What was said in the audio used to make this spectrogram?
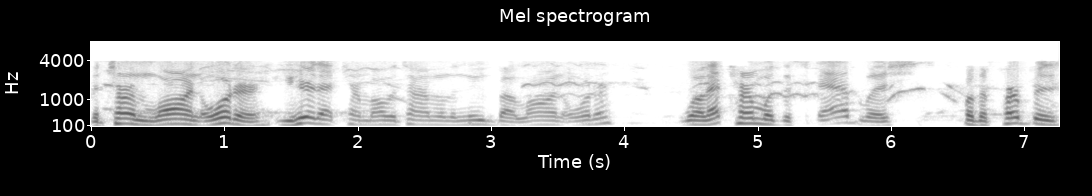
the term law and order, you hear that term all the time on the news about law and order. Well, that term was established for the purpose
